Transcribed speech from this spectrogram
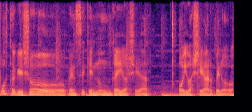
posta que yo pensé que nunca iba a llegar. O iba a llegar, pero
